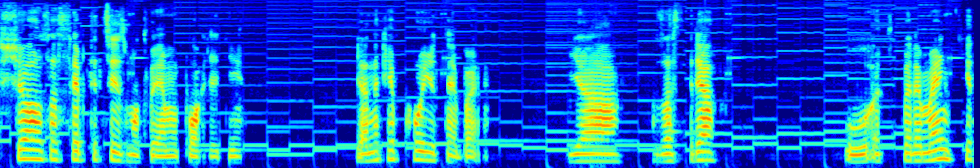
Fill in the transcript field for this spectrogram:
Що за скептицизм у твоєму погляді? Я не кепкую тебе. Я застряг у експерименті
